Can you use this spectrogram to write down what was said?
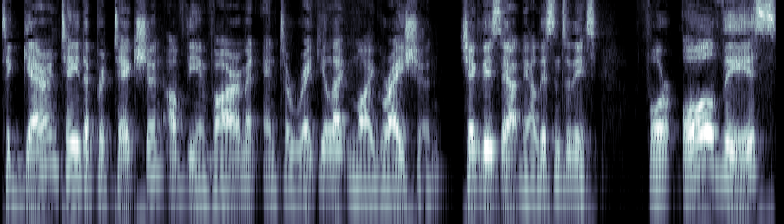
to guarantee the protection of the environment and to regulate migration. Check this out now. Listen to this. For all this,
